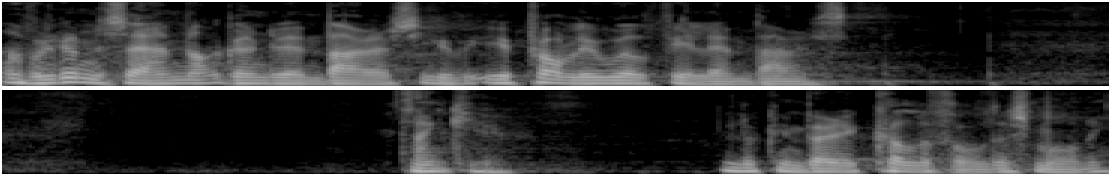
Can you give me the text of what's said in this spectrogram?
I was going to say I'm not going to embarrass you, but you probably will feel embarrassed. Thank you. Looking very colourful this morning.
